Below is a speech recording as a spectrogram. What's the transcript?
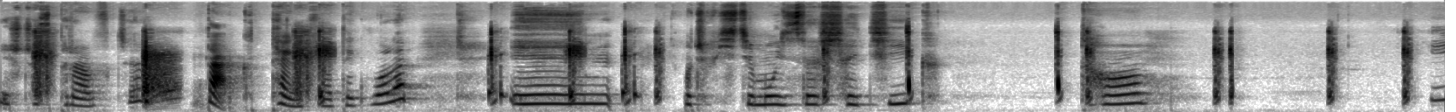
Jeszcze sprawdzę. Tak, ten kwiatek wolę. Ym, oczywiście mój zeszycik to i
